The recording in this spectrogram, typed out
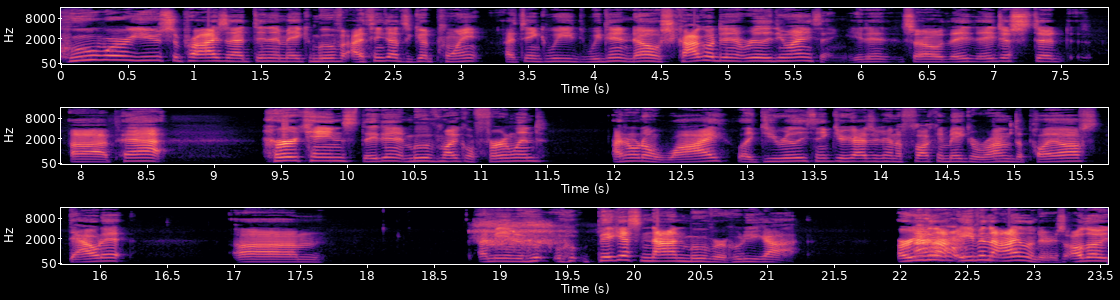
Who were you surprised that didn't make a move? I think that's a good point. I think we we didn't know. Chicago didn't really do anything. You didn't so they, they just stood uh pat. Hurricanes, they didn't move Michael Ferland. I don't know why. Like, do you really think you guys are gonna fucking make a run at the playoffs? Doubt it. Um I mean, who, who, biggest non-mover, who do you got? Or even I even the Islanders. Although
